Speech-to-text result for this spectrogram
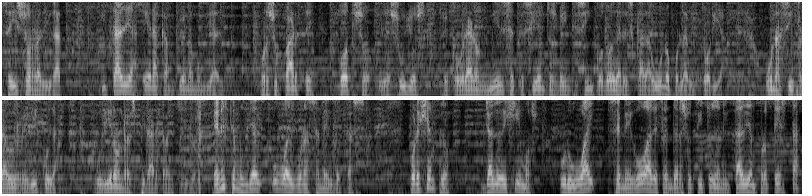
se hizo realidad. Italia era campeona mundial. Por su parte, Pozzo y los suyos, que cobraron 1.725 dólares cada uno por la victoria, una cifra muy ridícula, pudieron respirar tranquilos. En este mundial hubo algunas anécdotas. Por ejemplo, ya lo dijimos, Uruguay se negó a defender su título en Italia en protesta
